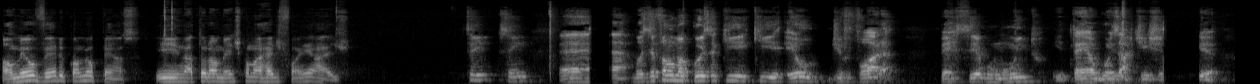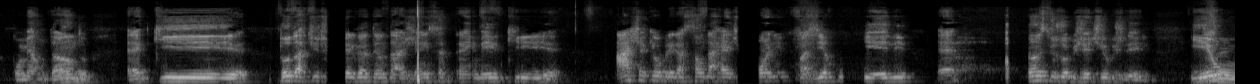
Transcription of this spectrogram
Ao meu ver e como eu penso. E, naturalmente, como a Redfone age. Sim, sim. É você falou uma coisa que, que eu, de fora, percebo muito, e tem alguns artistas comentando, é que todo artista que chega dentro da agência tem meio que acha que é obrigação da Redfone fazer com que ele é, alcance os objetivos dele. E eu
